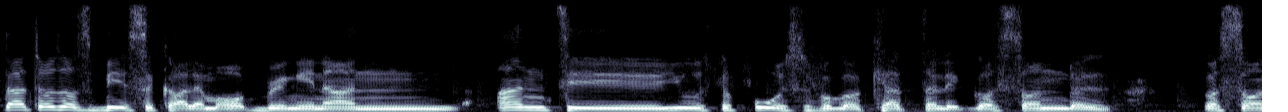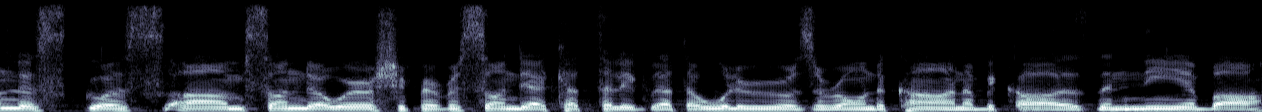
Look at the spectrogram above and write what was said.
that was just basically my upbringing and auntie used to force to go Catholic, go Sunday, go Sunday, go um, Sunday worship every Sunday at Catholic at the Holy Rose around the corner because the neighbor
